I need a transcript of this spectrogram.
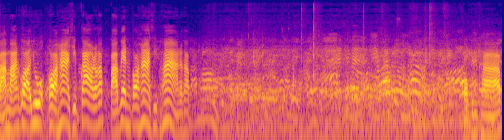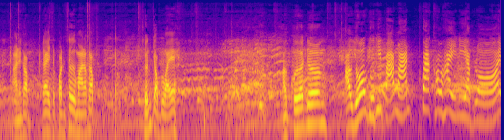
ป่าหมานก็อายุก็ห้าสิบเก้าแล้วครับป่าเว่นก็ห้าสิบห้าแล้วครับขอบคุณครับอันนี้ครับได้สปอนเซอร์มาแล้วครับเฉินจอบไหลเอาเปิดหนึ่ง เอาโยกอยู่ที่ป๋าหมานปักเขาให้เรียบร้อย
